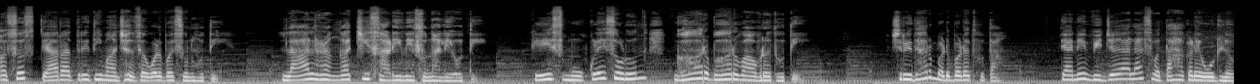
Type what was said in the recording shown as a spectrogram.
असंच त्या रात्री ती माझ्या जवळ बसून होती. लाल रंगाची साडी नेसून आली होती. केस मोकळे सोडून घरभर वावरत होती. श्रीधर बडबडत होता. त्याने विजयाला स्वतःकडे ओढलं.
